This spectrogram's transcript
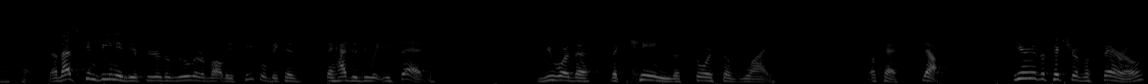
Atum. Now that's convenient if you're the ruler of all these people because they had to do what you said. You are the, the king, the source of life. Okay, now, here's a picture of a Pharaoh.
